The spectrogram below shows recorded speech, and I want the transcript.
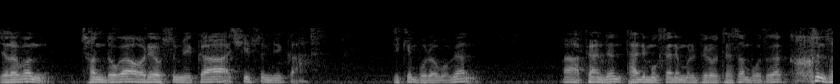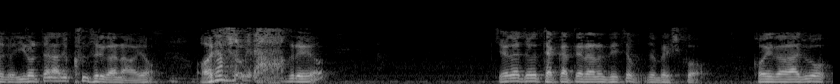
여러분 전도가 어렵습니까? 쉽습니까? 이렇게 물어보면 아, 앞에 앉은 담임 목사님을 비롯해서 모두가 큰 소리, 이럴 때는 아주 큰 소리가 나와요. 어렵습니다. 그래요. 제가 저 데카테라는 데 있죠, 저 멕시코. 거기 가가지고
